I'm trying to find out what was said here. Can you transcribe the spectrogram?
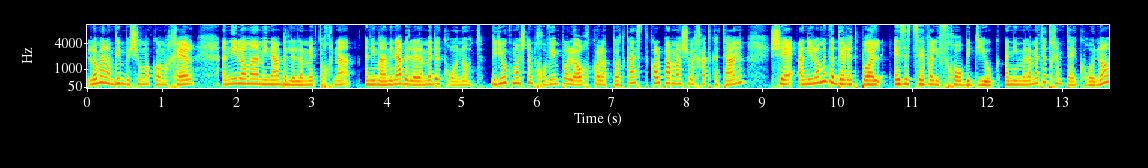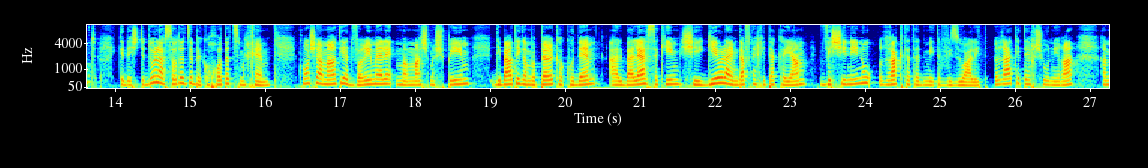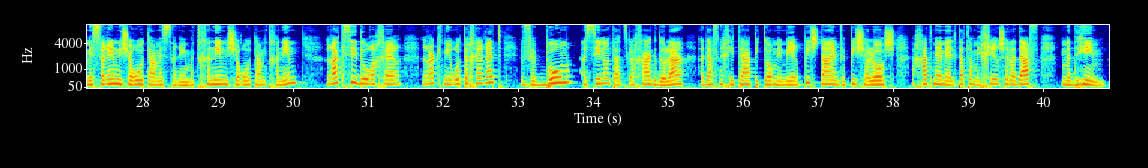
שלא מלמדים בשום מקום אחר. אני לא מאמינה בללמד תוכנה, אני מאמינה בללמד עקרונות. בדיוק כמו שאתם חווים פה לאורך כל הפודקאסט, כל פעם משהו אחד קטן, שאני לא מדברת פה על איזה צבע לבחור בדיוק. אני מלמדת אתכם את העקרונות, כדי שתדעו לעשות את זה בכוחות עצמכם. כמו שאמרתי, הדברים האלה ממש משפיעים. דיברתי גם בפרק הקודם על בעלי עסקים שהגיעו להם דף נחיתה קיים, ושינינו רק את התדמית הוויזואלית, רק את איך שהוא נראה. המסרים נשארו אותם מסרים, התכנים נשארו אותם תכנים. name רק סידור אחר, רק נראות אחרת, ובום, עשינו את ההצלחה הגדולה. הדף נחיתה פתאום המיר פי 2 ופי 3, אחת מהן העלתה את המחיר של הדף, מדהים.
